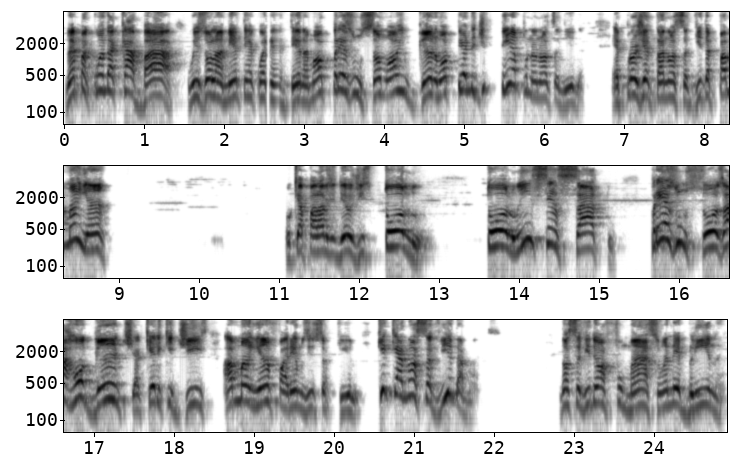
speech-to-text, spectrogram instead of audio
Não é para quando acabar o isolamento e a quarentena. A maior presunção, o maior engano, a maior perda de tempo na nossa vida é projetar a nossa vida para amanhã. Porque a palavra de Deus diz tolo, tolo, insensato, presunçoso, arrogante, aquele que diz amanhã faremos isso aquilo. O que, que é a nossa vida, amados? Nossa vida é uma fumaça, uma neblina.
